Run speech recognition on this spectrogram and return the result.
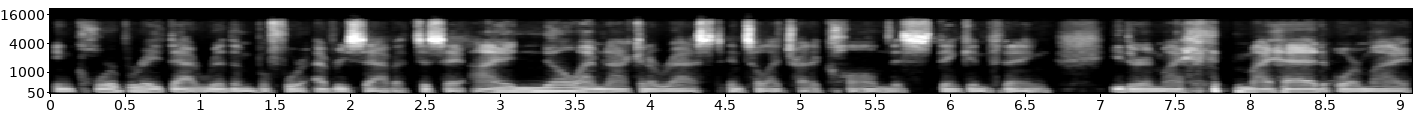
incorporate that rhythm before every Sabbath to say, I know I'm not going to rest until I try to calm this stinking thing, either in my my head or my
